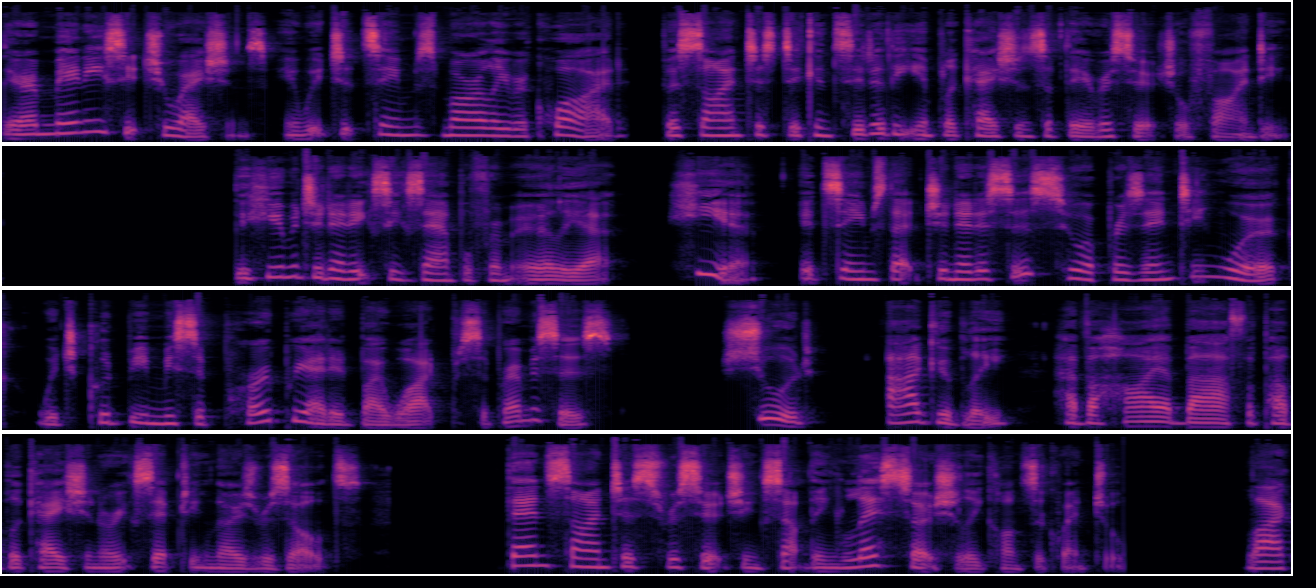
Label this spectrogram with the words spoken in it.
There are many situations in which it seems morally required for scientists to consider the implications of their research or finding. The human genetics example from earlier, here it seems that geneticists who are presenting work which could be misappropriated by white supremacists should, arguably, have a higher bar for publication or accepting those results than scientists researching something less socially consequential, like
